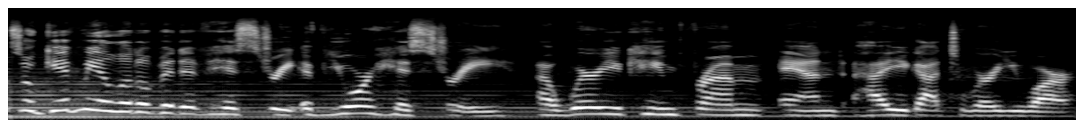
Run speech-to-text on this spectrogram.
So, give me a little bit of history, of your history, uh, where you came from, and how you got to where you are.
